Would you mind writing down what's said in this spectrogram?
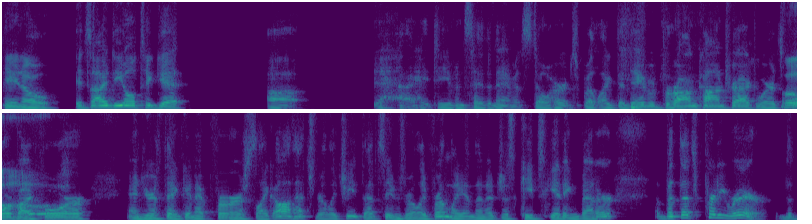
you know it's ideal to get uh i hate to even say the name it still hurts but like the david Perron contract where it's four by Oh. four and you're thinking at first like oh that's really cheap. That seems really friendly and then it just keeps getting better. But that's pretty rare. The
